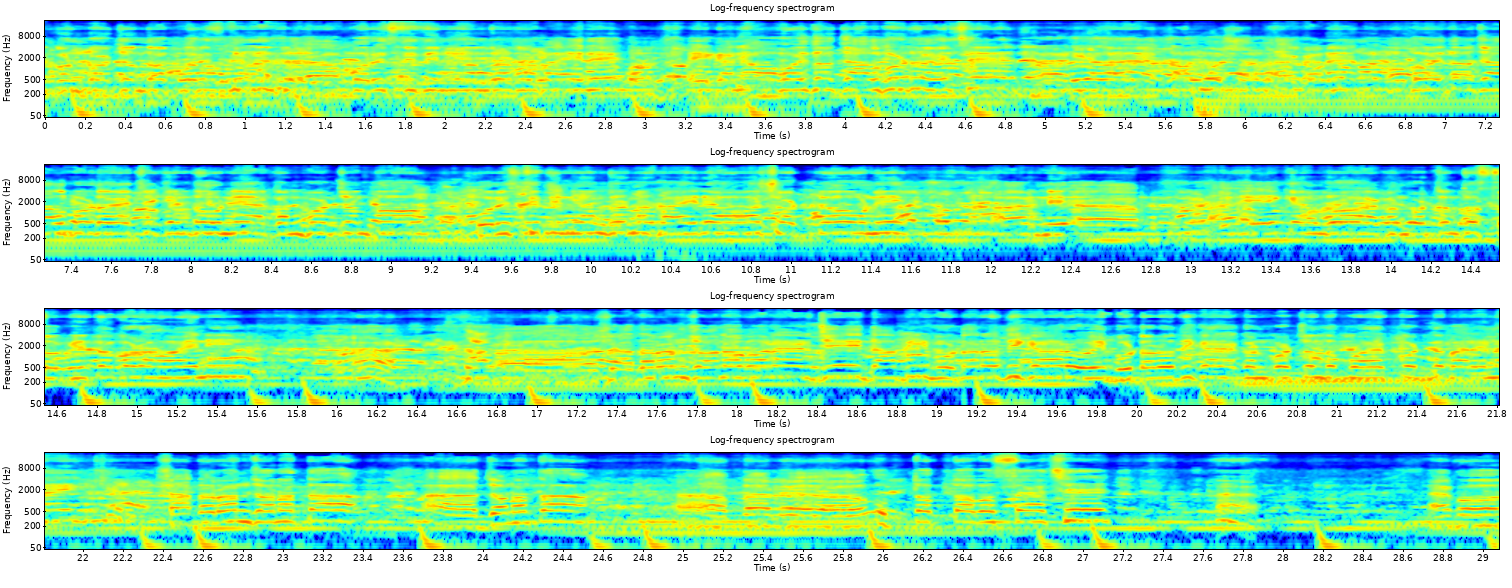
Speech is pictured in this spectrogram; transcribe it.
এখন পর্যন্ত পরিস্থিতি পরিস্থিতি নিয়ন্ত্রণের বাইরে এখানে অবৈধ জালভোট হয়েছে। এখানে উনি এখন পর্যন্ত পরিস্থিতি নিয়ন্ত্রণের বাইরে হওয়া সত্ত্বেও উনি এই কেন্দ্র এখন পর্যন্ত স্থগিত করা হয়নি। হ্যাঁ, সাধারণ জনগণের যে দাবি ভোটার অধিকার ওই ভোটার অধিকার এখন পর্যন্ত প্রয়োগ করতে পারে নাই। সাধারণ জনতা জনতা আপনার উত্তপ্ত অবস্থায় আছে। হ্যাঁ এখন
